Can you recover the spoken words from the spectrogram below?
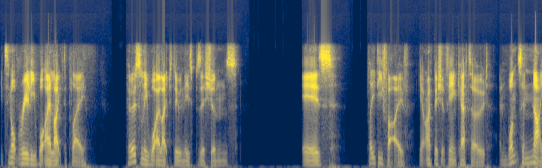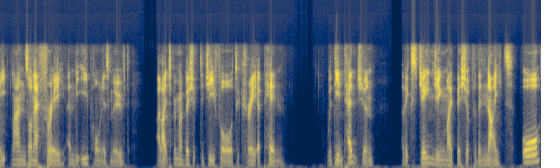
it's not really what I like to play. Personally, what I like to do in these positions is play d5, get my bishop fianchettoed, and once a knight lands on f3 and the e-pawn is moved, I like to bring my bishop to g4 to create a pin with the intention of exchanging my bishop for the knight or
